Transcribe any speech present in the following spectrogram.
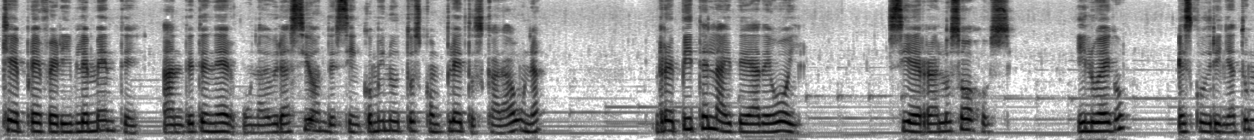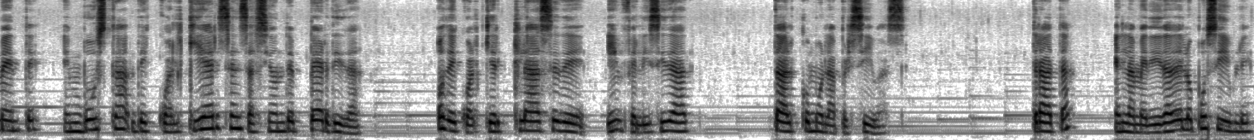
que preferiblemente han de tener una duración de cinco minutos completos cada una, repite la idea de hoy, cierra los ojos y luego escudriña tu mente en busca de cualquier sensación de pérdida o de cualquier clase de infelicidad, tal como la percibas. Trata, en la medida de lo posible,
